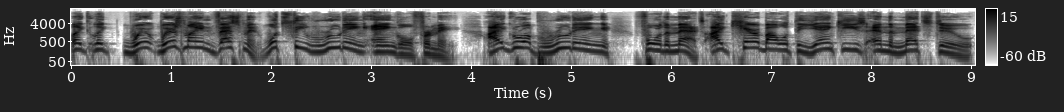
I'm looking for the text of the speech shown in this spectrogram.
Like, like, where, where's my investment? What's the rooting angle for me? I grew up rooting for the Mets. I care about what the Yankees and the Mets do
